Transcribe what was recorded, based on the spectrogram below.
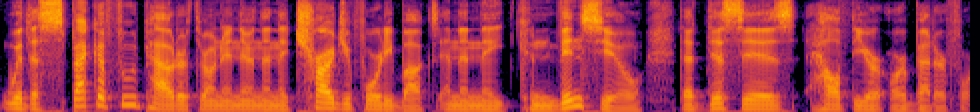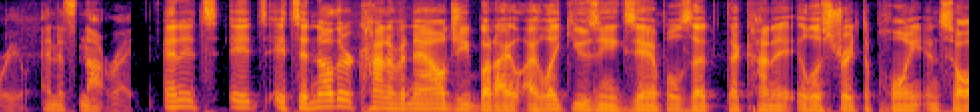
with a speck of food powder thrown in there, and then they charge you 40 bucks, and then they convince you that this is healthier or better for you. And it's not right. and it's it's it's another kind of analogy, but I, I like using examples that that kind of illustrate the. And so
